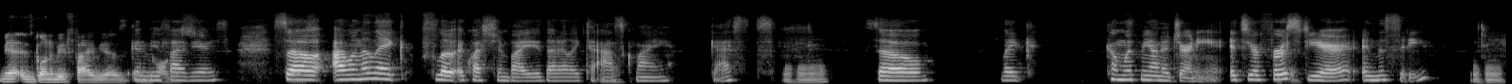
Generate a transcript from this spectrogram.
yeah it's going to be five years it's Gonna be five years. So Yes. I want to like float a question by you that I like to Mhm. ask my guests. Mhm. So, like, come with me on a journey. It's your first year in the city. Mhm.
